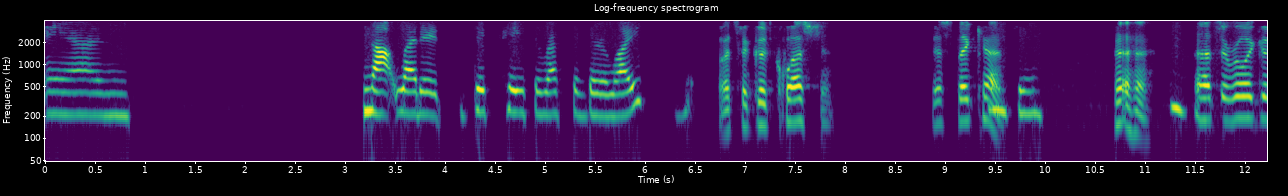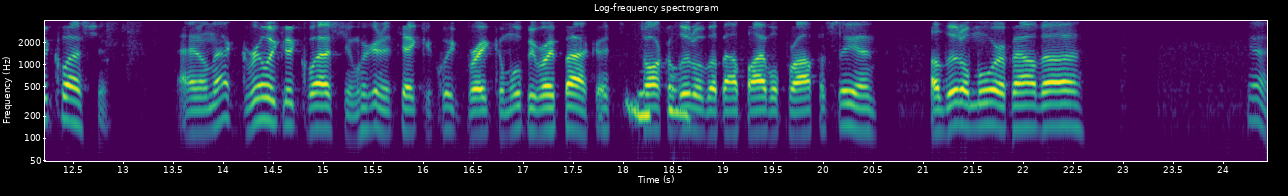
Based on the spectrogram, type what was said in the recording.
and not let it dictate the rest of their life? That's a good question. Yes, they can. Thank you. That's a really good question. And on that really good question, we're going to take a quick break and we'll be right back. Let's talk a little about Bible prophecy and a little more about, uh, yeah,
